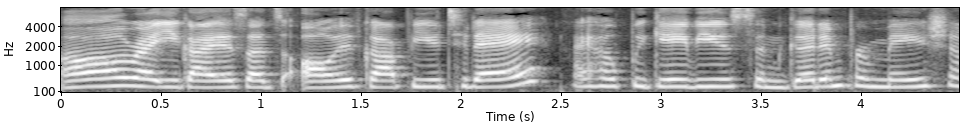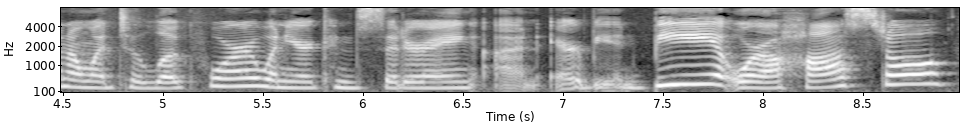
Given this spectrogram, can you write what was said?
all right, you guys, that's all we've got for you today. I hope we gave you some good information on what to look for when you're considering an Airbnb or a hostel.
